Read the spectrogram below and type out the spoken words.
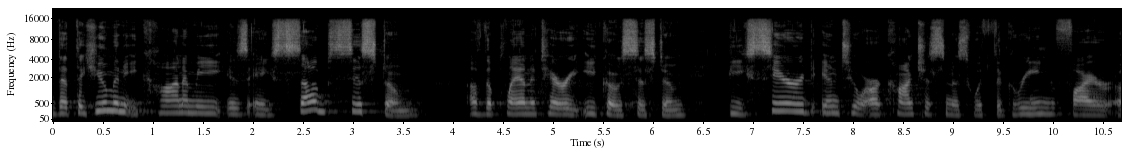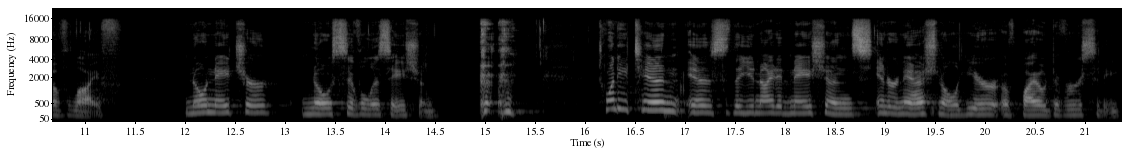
that the human economy is a subsystem of the planetary ecosystem be seared into our consciousness with the green fire of life. No nature, no civilization. 2010 is the United Nations International Year of Biodiversity.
